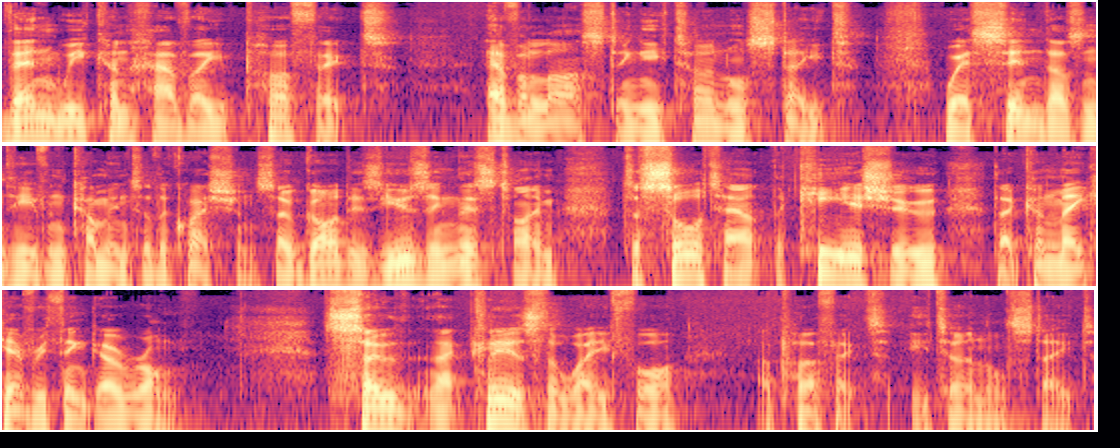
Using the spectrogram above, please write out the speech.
Then we can have a perfect, everlasting, eternal state where sin doesn't even come into the question. So God is using this time to sort out the key issue that can make everything go wrong. So that clears the way for a perfect, eternal state.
